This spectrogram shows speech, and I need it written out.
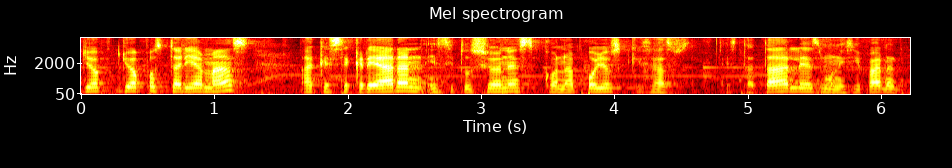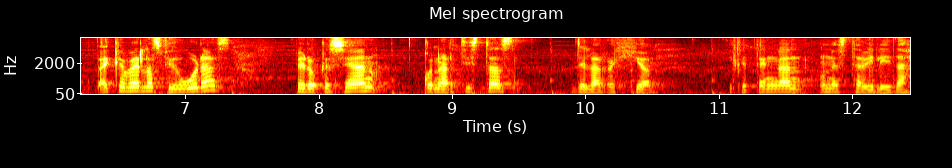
yo, yo apostaría más a que se crearan instituciones con apoyos quizás estatales, municipales. Hay que ver las figuras, pero que sean con artistas de la región y que tengan una estabilidad.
